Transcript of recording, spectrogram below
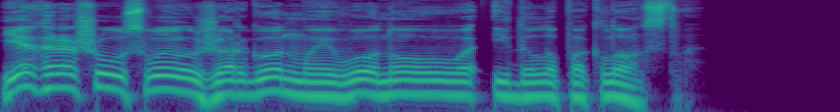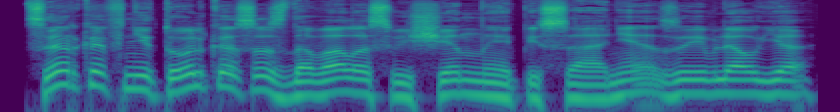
Я хорошо усвоил жаргон моего нового идолопоклонства. Церковь не только создавала священное писание, заявлял я,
